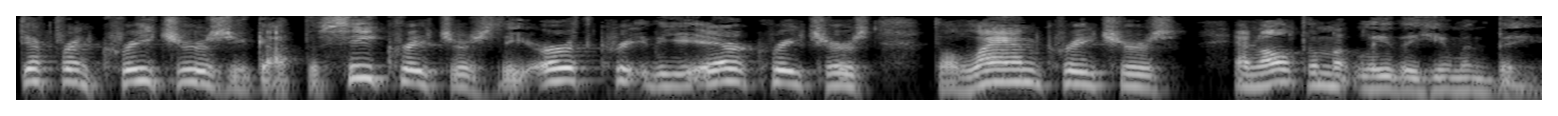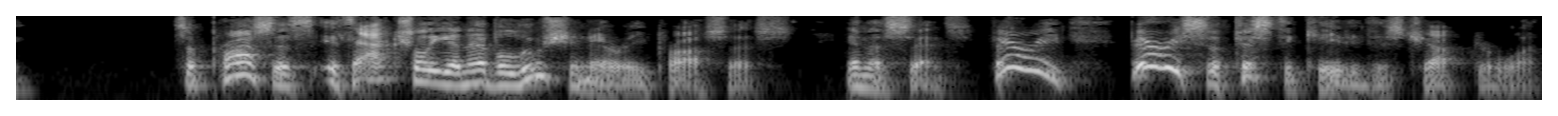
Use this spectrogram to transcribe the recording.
different creatures. You got the sea creatures, the earth, cre- the air creatures, the land creatures, and ultimately the human being. It's a process. It's actually an evolutionary process in a sense. Very, very sophisticated is chapter one.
